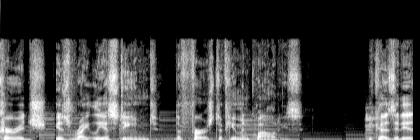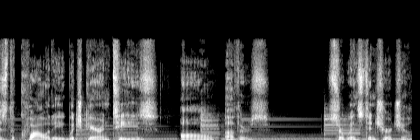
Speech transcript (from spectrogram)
Courage is rightly esteemed the first of human qualities because it is the quality which guarantees all others. Sir Winston Churchill.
